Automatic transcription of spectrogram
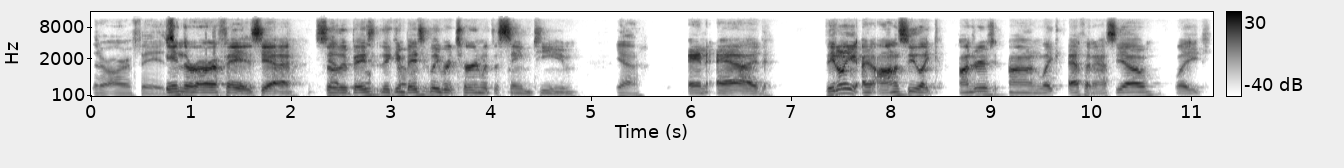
that are RFAs. in their RFAs, yeah. So Yeah. they bas- they can basically return with the same team yeah, and add. They don't even, honestly like Andreas on um, like Athanasiou, like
